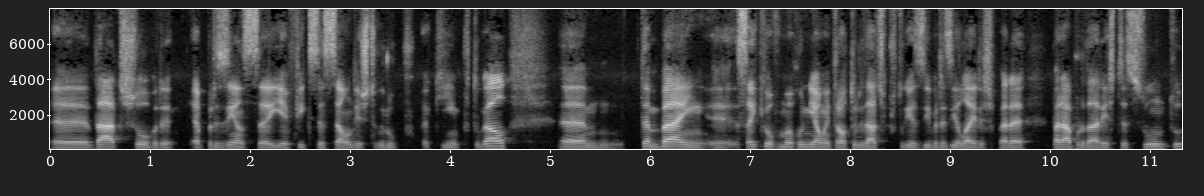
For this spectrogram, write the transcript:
uh, dados sobre a presença e a fixação deste grupo aqui em Portugal. Um, também uh, sei que houve uma reunião entre autoridades portuguesas e brasileiras para, para abordar este assunto.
